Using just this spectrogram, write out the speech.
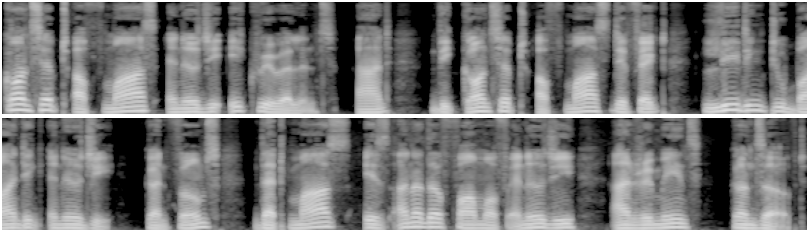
concept of mass energy equivalence and the concept of mass defect leading to binding energy confirms that mass is another form of energy and remains conserved.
